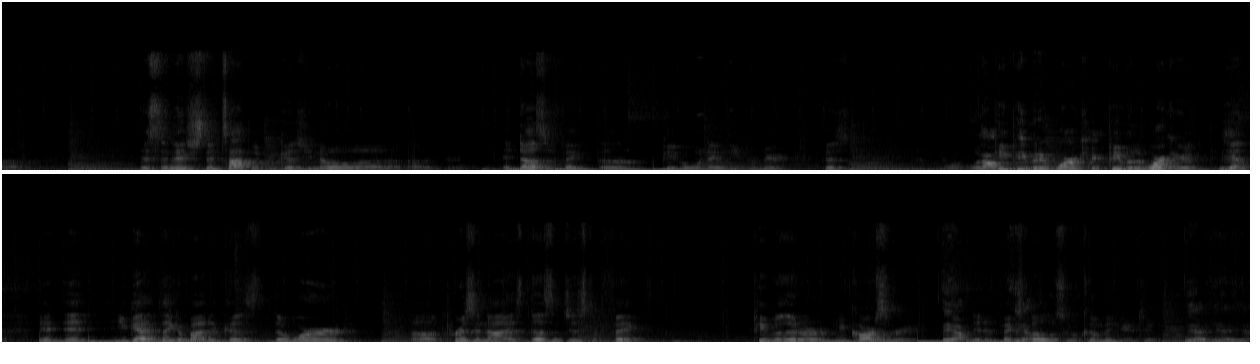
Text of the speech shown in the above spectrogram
uh, this is an interesting topic because you know uh, uh it does affect uh, people when they leave from here. Because no, people, people, that work here, people that work here, yeah, it, it you got to think about it because the word uh, prisonized doesn't just affect people that are incarcerated. Yeah, it affects yeah. those who come in here too. Yeah, yeah, yeah.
